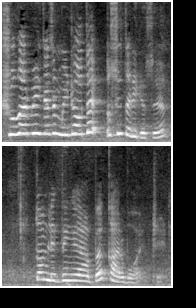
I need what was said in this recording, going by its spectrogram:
शुगर भी जैसे मीठा होता है, उसी तरीके से तो हम लिख देंगे यहाँ पर कार्बोहाइड्रेट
